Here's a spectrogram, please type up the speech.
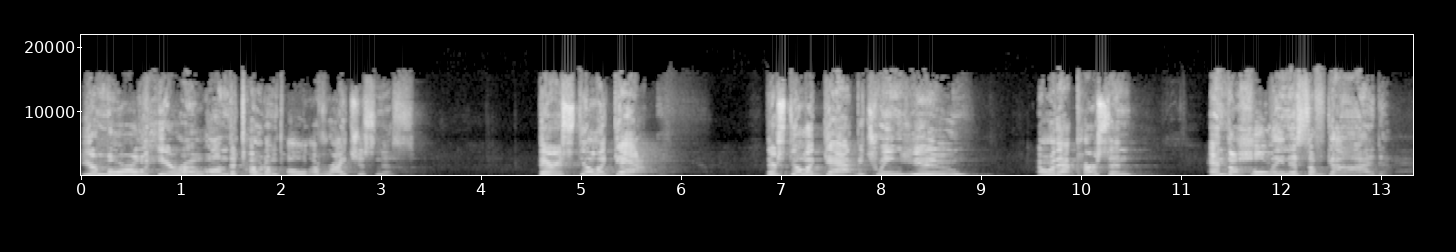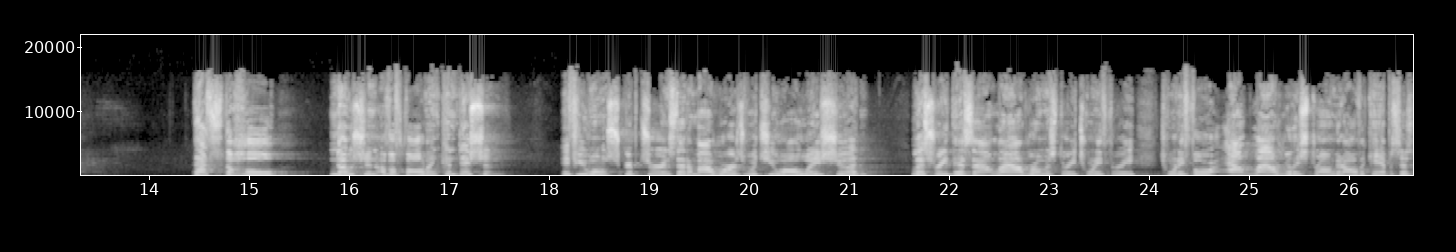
your moral hero on the totem pole of righteousness, there is still a gap. There's still a gap between you or that person and the holiness of God. That's the whole notion of a fallen condition. If you want scripture instead of my words, which you always should, let's read this out loud. Romans 3 23, 24, out loud, really strong at all the campuses.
